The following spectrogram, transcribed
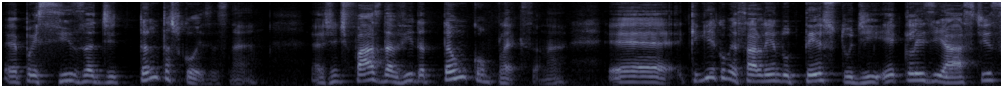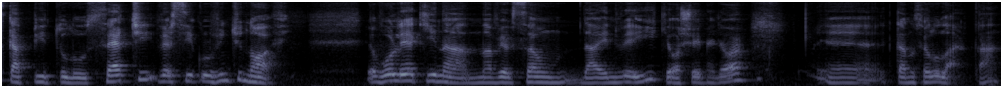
é, precisa de tantas coisas. Né? A gente faz da vida tão complexa. Né? É, queria começar lendo o texto de Eclesiastes, capítulo 7, versículo 29. Eu vou ler aqui na, na versão da NVI, que eu achei melhor, é, que está no celular, tá?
